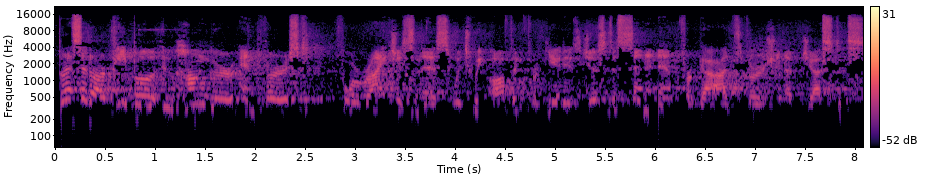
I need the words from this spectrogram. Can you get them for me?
Blessed are people who hunger and thirst for righteousness, which we often forget is just a synonym for God's version of justice.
